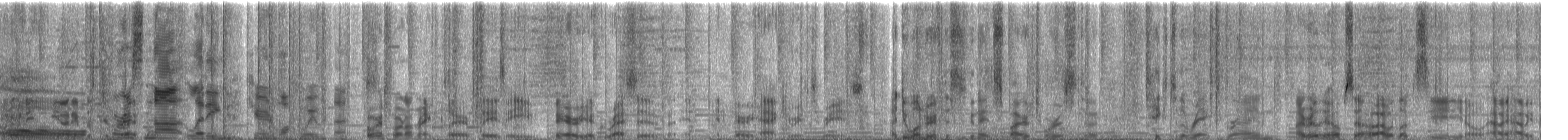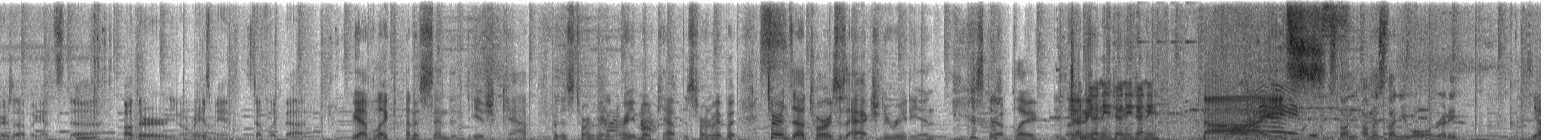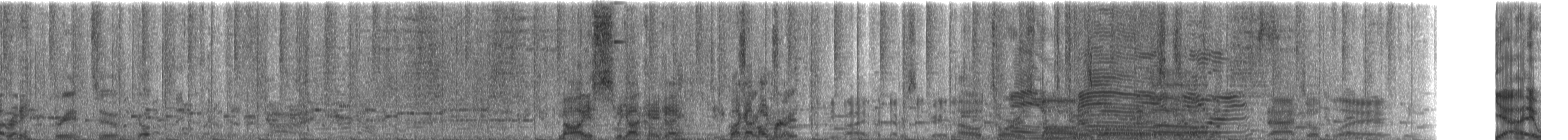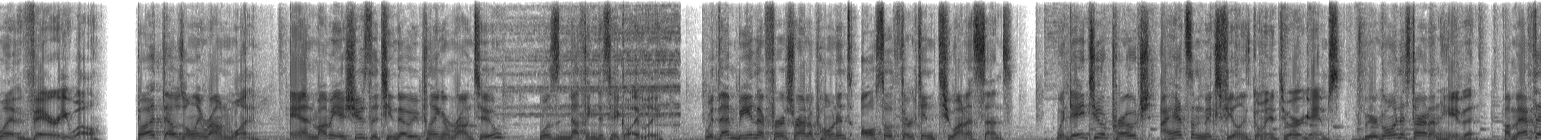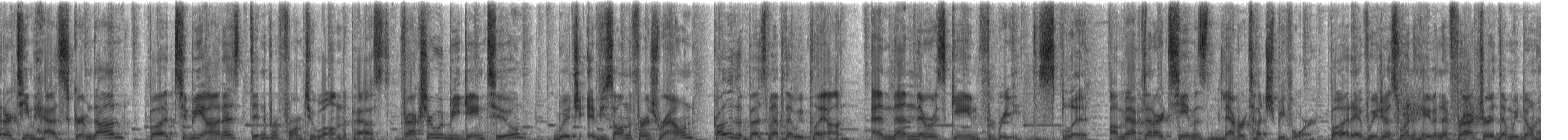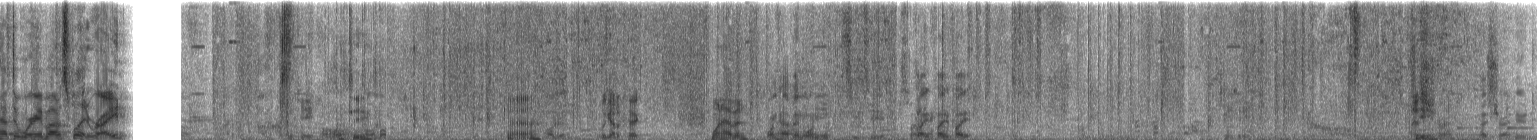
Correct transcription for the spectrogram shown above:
Oh, Taurus not letting Kieran walk away with that. Taurus for an unranked player plays a very aggressive and, and very accurate Raze. I do wonder if this is gonna inspire Taurus to take to the ranked grind. I really hope so. I would love to see, you know, how, how he fares up against uh, Mm-hmm. other, you know, Raze mains and stuff like that. We have like an ascendant-ish cap for this tournament, or Immo cap this tournament, but turns out Taurus is actually radiant. Just doesn't play. Jenny. Jenny, Jenny, Jenny. Nice. I'm, stun, I'm gonna stun you all. Ready? Yeah, ready? Three, two, go. Nice. We got KJ. I got right, close Viper. right. 1v5, have never seen Dre lose. Oh, Taurus, Oh, don't do it. no. Taurus. Satchel play. Yeah, it went very well. But that was only round one. And Mommy Issues, the team that would be playing in round two, was nothing to take lightly. With them being their first round opponents, also 13-2 on Ascent. When day two approached, I had some mixed feelings going into our games. We were going to start on Haven, a map that our team has scrimmed on, but to be honest, didn't perform too well in the past. Fracture would be game two, which if you saw in the first round, probably the best map that we play on. And then there was game three, Split, a map that our team has never touched before. But if we just win Haven and Fracture, then we don't have to worry about a Split, right? Okay. Oh. Yeah. All good. We got a pick. One Heaven. One heaven, one CT. Sorry. Fight, fight, fight. Nice See. try. Nice try, dude.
